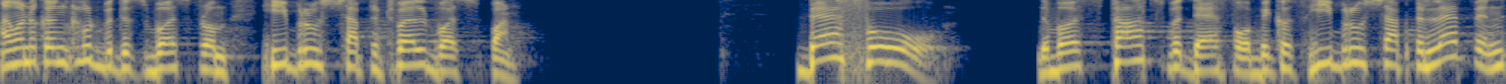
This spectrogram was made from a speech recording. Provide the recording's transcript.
I want to conclude with this verse from Hebrews chapter 12, verse 1. Therefore, the verse starts with therefore because Hebrews chapter 11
